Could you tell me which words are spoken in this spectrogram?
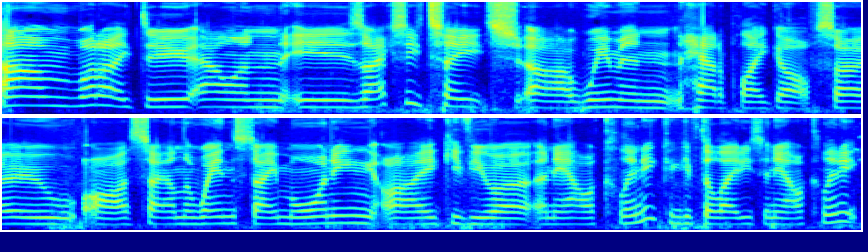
Um, what I do, Alan, is I actually teach uh, women how to play golf. So I say on the Wednesday morning I give you a, an hour clinic, I give the ladies an hour clinic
